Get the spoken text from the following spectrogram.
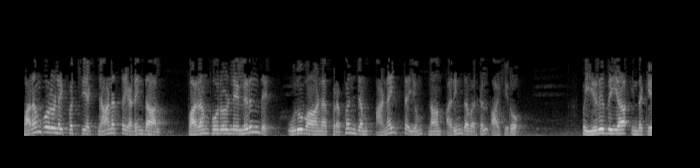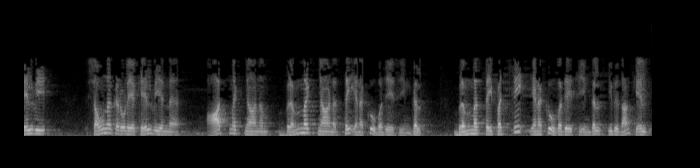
பரம்பொருளை பற்றிய ஞானத்தை அடைந்தால் பரம்பொருளிலிருந்து உருவான பிரபஞ்சம் அனைத்தையும் நாம் அறிந்தவர்கள் ஆகிறோம். இப்ப இறுதியா இந்த கேள்வி சவுனகருடைய கேள்வி என்ன? ஆத்ம ஞானம் பிரம்ம ஞானத்தை எனக்கு உபதேசியுங்கள். பிரம்மத்தை பற்றி எனக்கு உபதேசியுங்கள். இதுதான் கேள்வி.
